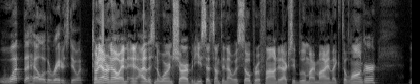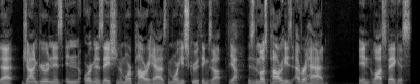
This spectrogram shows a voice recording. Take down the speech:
what the hell are the Raiders doing? Tony, I don't know. And and I listened to Warren Sharp, and he said something that was so profound it actually blew my mind. Like the longer that Jon Gruden is in an organization, the more power he has, the more he screw things up. Yeah. This is the most power he's ever had in Las Vegas.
